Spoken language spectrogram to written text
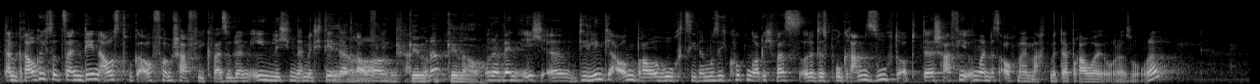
dann brauche ich sozusagen den Ausdruck auch vom Schaffi quasi oder einen ähnlichen, damit ich den Ja, da drauflegen kann, gen- oder? genau. Oder wenn ich äh, die linke Augenbraue hochziehe, dann muss ich gucken, ob ich was, oder das Programm sucht, ob der Schaffi irgendwann das auch mal macht mit der Braue oder so, oder?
